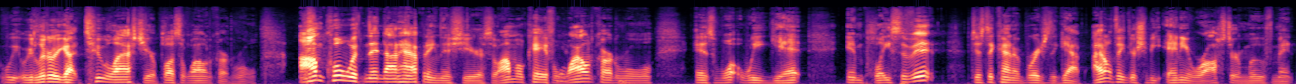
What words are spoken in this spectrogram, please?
we, we literally got two last year plus a wild card rule. I'm cool with it not happening this year, so I'm okay if a wild card rule is what we get in place of it, just to kind of bridge the gap. I don't think there should be any roster movement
